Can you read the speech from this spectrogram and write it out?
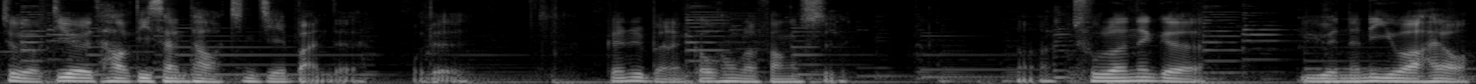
就有第二套、第三套进阶版的我的跟日本人沟通的方式、呃，除了那个。语言能力以外，还有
